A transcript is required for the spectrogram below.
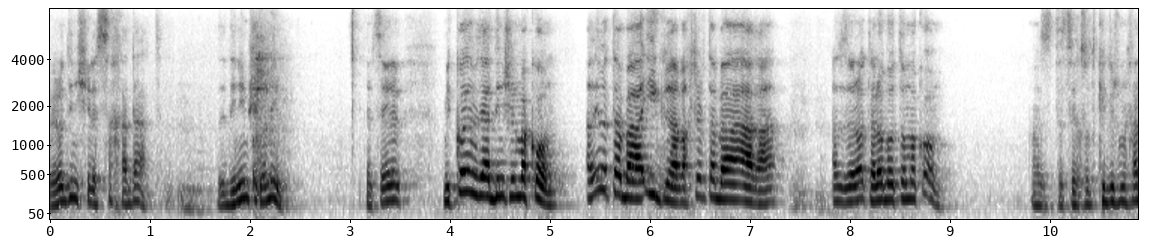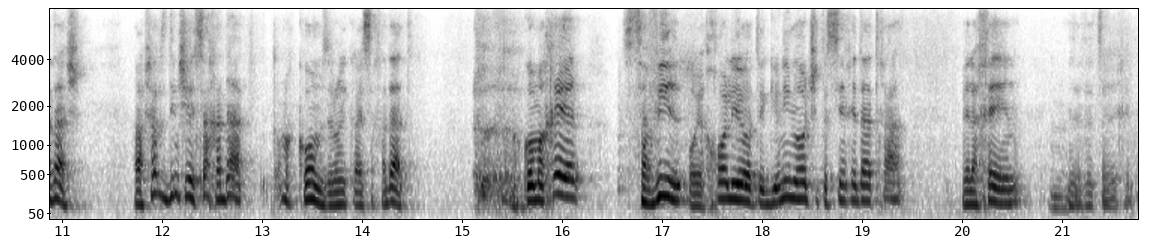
ולא דין של היסח הדעת. זה דינים שונים. מקודם זה היה דין של מקום. אז אם אתה באיגרא ועכשיו אתה בהערה, אז זה לא, אתה לא באותו מקום. אז אתה צריך לעשות קידוש מחדש. אבל עכשיו זה דין של היסח הדעת. אותו מקום, זה לא נקרא היסח הדעת. מקום אחר, סביר, או יכול להיות, הגיוני מאוד שתסיח את דעתך, ולכן אתה צריך את זה.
